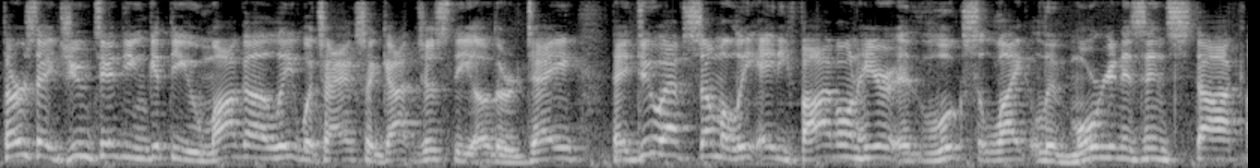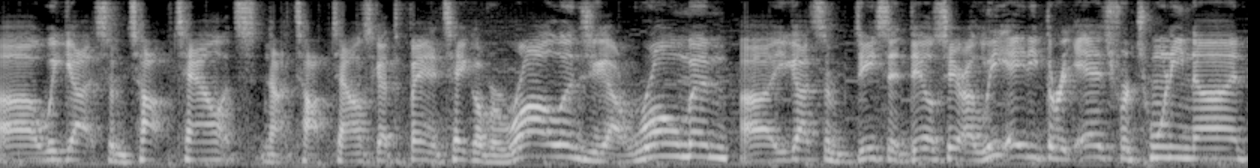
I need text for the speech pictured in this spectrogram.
Thursday, June 10th, you can get the Umaga Elite, which I actually got just the other day. They do have some Elite 85 on here. It looks like Liv Morgan is in stock. Uh, we got some top talents, not top talents. You got the fan takeover Rollins. You got Roman. Uh, you got some decent deals here. Elite 83 Edge for 29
